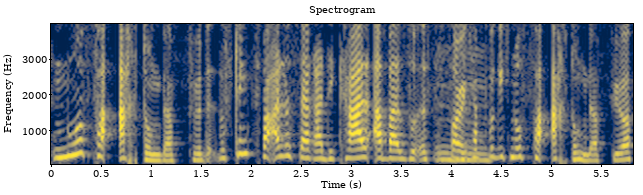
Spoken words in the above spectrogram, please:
nur Verachtung dafür. Das klingt zwar alles sehr radikal, aber so ist es. Sorry, ich habe mhm. wirklich nur Verachtung dafür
